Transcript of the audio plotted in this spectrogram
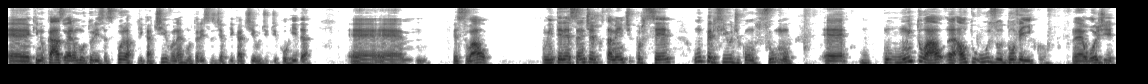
é, que no caso eram motoristas por aplicativo, né, motoristas de aplicativo de, de corrida é, é, pessoal, o interessante é justamente por ser um perfil de consumo é, com muito alto uso do veículo. Né? Hoje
